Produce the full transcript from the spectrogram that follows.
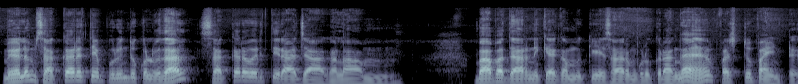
மேலும் சக்கரத்தை புரிந்து கொள்வதால் சக்கரவர்த்தி ராஜா ஆகலாம். பாபா தாரணிக்காக முக்கிய சாரம் கொடுக்குறாங்க. ஃபஸ்ட்டு பாயிண்ட்டு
